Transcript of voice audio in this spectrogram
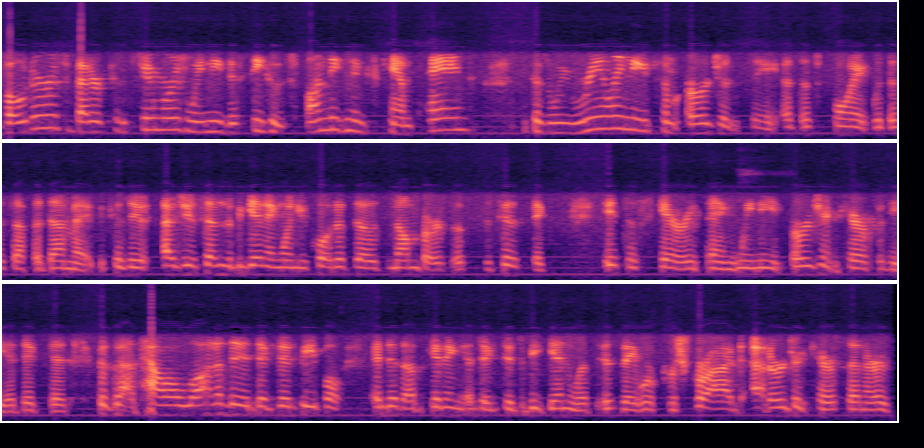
voters, better consumers. We need to see who's funding these campaigns because we really need some urgency at this point with this epidemic. Because, as you said in the beginning, when you quoted those numbers, those statistics, it's a scary thing. We need urgent care for the addicted because that's how a lot of the addicted people ended up getting addicted to begin with, is they were prescribed at urgent care centers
